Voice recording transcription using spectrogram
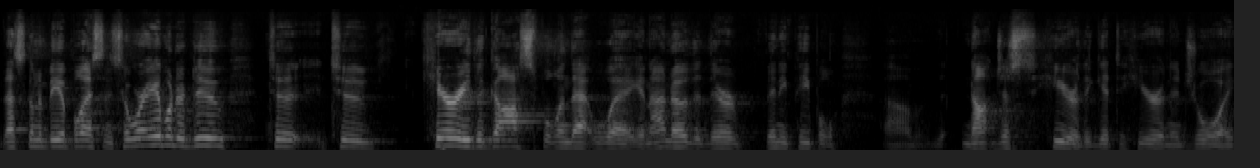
That's going to be a blessing. So we're able to do to to carry the gospel in that way. And I know that there are many people, um, not just here, that get to hear and enjoy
